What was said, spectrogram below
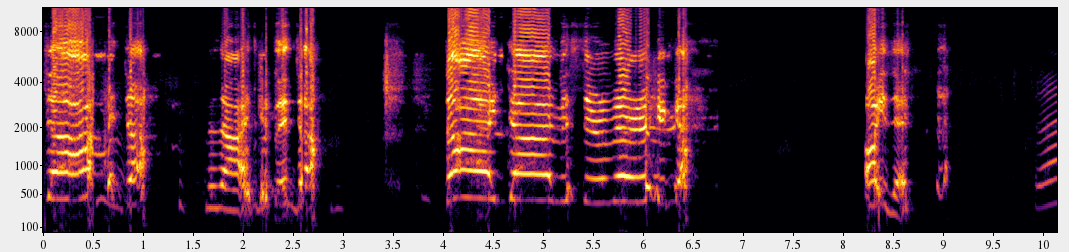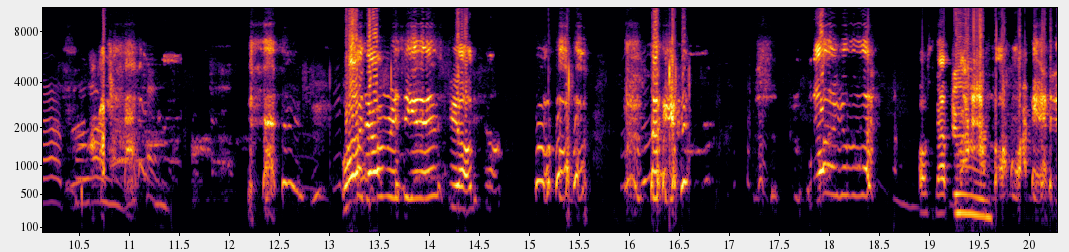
die, die. No, no, it's gonna die. Die, die, Mr. American guy. Oh, he's dead. Ah, please. well, now we're missing an infield. look at, oh, look at the, oh, snap. Dude. Oh, I hit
